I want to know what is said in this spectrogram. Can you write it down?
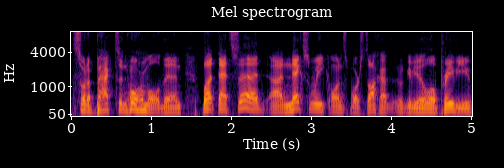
sort of back to normal then. But that said, uh, next week on Sports Talk, I'll give you a little preview.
